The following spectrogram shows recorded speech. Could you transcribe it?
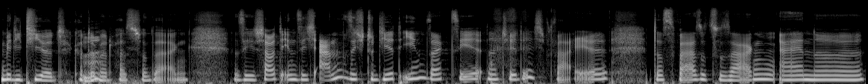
meditiert, könnte Mhm. man fast schon sagen. Sie schaut ihn sich an, sie studiert ihn, sagt sie natürlich, weil das war sozusagen eine,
